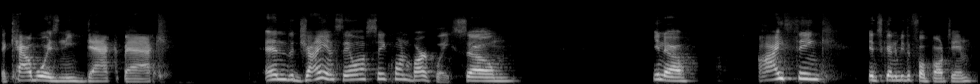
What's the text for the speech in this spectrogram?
The Cowboys need Dak back. And the Giants, they lost Saquon Barkley. So, you know, I think it's going to be the football team.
